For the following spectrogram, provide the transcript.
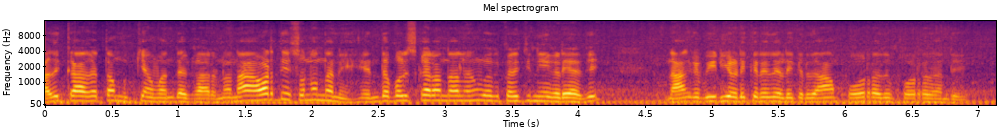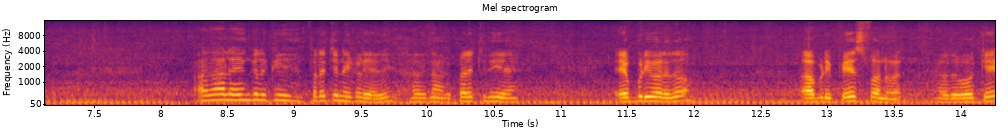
அதுக்காகத்தான் முக்கியம் வந்த காரணம். நான் அவர்த்தையும் சொன்னேன் தானே எந்த போலீஸ்காராக இருந்தாலும் அது பிரச்சனையே கிடையாது. நாங்கள் வீடியோ எடுக்கிறது எடுக்கிறது தான் போடுறது போடுறதாண்டு. அதனால் எங்களுக்கு பிரச்சனை கிடையாது. அது நாங்கள் பிரச்சனையை எப்படி வருதோ அப்படி பேஸ் பண்ணுவேன். அது ஓகே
